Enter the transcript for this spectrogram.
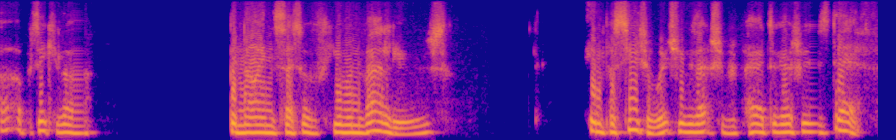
a particular benign set of human values in pursuit of which he was actually prepared to go to his death.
